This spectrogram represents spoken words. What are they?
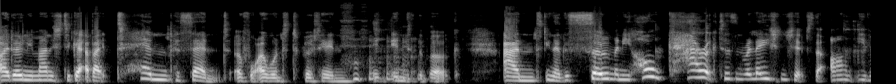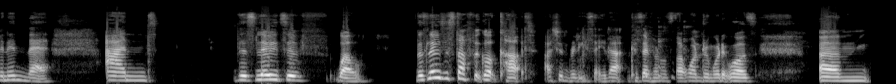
I'd only managed to get about 10% of what I wanted to put in, in, into the book. And, you know, there's so many whole characters and relationships that aren't even in there. And there's loads of, well, there's loads of stuff that got cut. I shouldn't really say that because everyone will start wondering what it was. Um,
